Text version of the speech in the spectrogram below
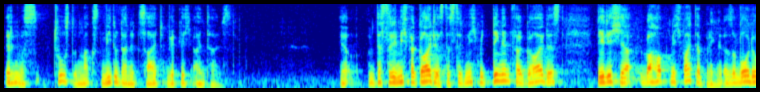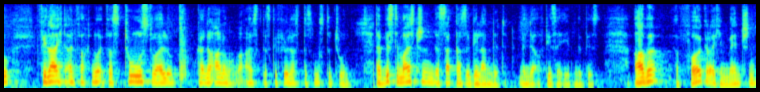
irgendwas tust und machst, wie du deine Zeit wirklich einteilst. Ja, und dass du die nicht vergeudest, dass du die nicht mit Dingen vergeudest, die dich ja überhaupt nicht weiterbringen. Also wo du vielleicht einfach nur etwas tust, weil du, keine Ahnung, hast, das Gefühl hast, das musst du tun. Da bist du meist schon in der Sackgasse gelandet, wenn du auf dieser Ebene bist. Aber erfolgreiche Menschen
